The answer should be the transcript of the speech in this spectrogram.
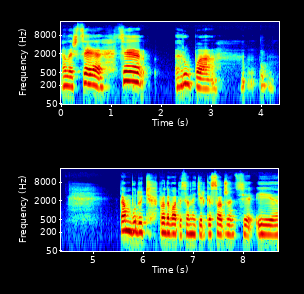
Але ж це, це група, там будуть продаватися не тільки саджанці, і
